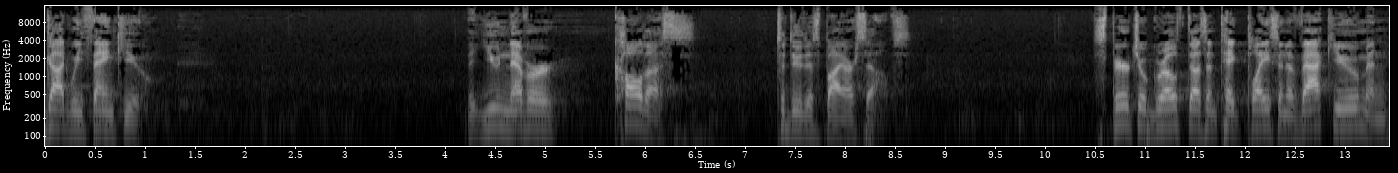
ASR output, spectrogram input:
God, we thank you that you never called us to do this by ourselves. Spiritual growth doesn't take place in a vacuum, and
